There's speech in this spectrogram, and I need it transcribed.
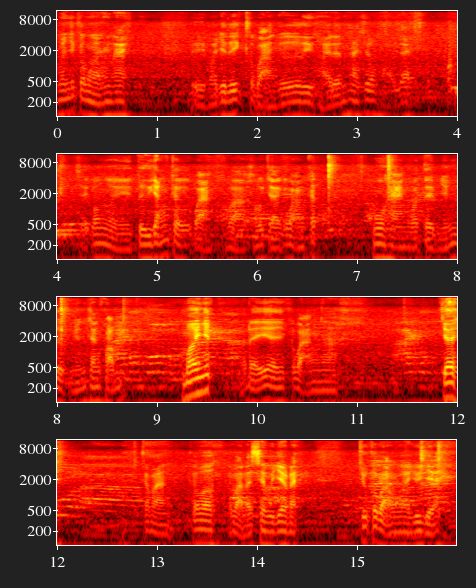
mới nhất công nghệ hiện nay. Thì mọi chi tiết các bạn cứ liên hệ đến hai số điện thoại đây. Sẽ có người tư vấn cho các bạn và hỗ trợ các bạn cách mua hàng và tìm những được những sản phẩm mới nhất để ờ, các bạn ờ, chơi. Các bạn cảm ơn các bạn đã xem video này. Chúc các bạn ờ, vui vẻ.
